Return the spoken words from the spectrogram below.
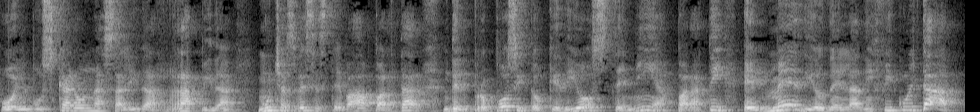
o el buscar una salida rápida muchas veces te va a apartar del propósito que Dios tenía para ti en medio de la dificultad.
